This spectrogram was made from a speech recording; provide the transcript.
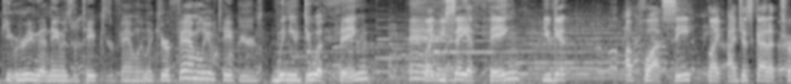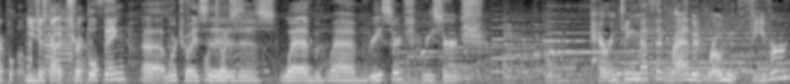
Keep reading that name as the tapir family. Like you're a family of tapirs. When you do a thing, like you eh. say a thing, you get a plus. See, like I just got a triple. You just got a triple thing. Uh, more choices. more choices. Web Web research. research. Parenting method. Rabid rodent fever.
